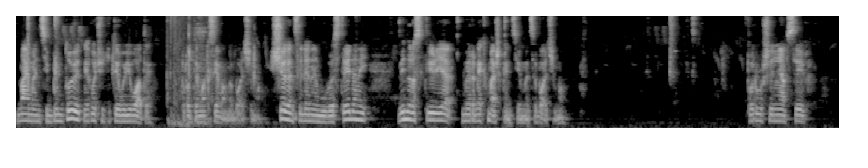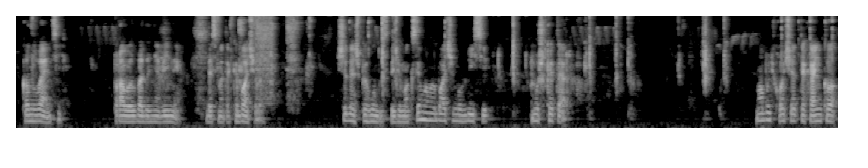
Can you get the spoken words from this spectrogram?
Найманці бунтують, не хочуть йти воювати проти Максима, ми бачимо. Ще один селянин був розстріляний. Він розстрілює мирних мешканців, ми це бачимо. Порушення всіх конвенцій, правил ведення війни. Десь ми таке бачили. Ще один шпигун стоїть у Максима, ми бачимо в лісі. Мушкетер. Мабуть, хоче тихенько.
